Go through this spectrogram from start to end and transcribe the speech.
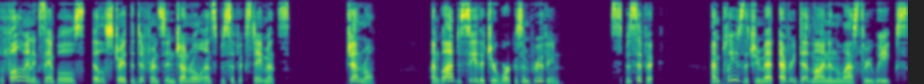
The following examples illustrate the difference in general and specific statements. General. I'm glad to see that your work is improving. Specific. I'm pleased that you met every deadline in the last three weeks.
